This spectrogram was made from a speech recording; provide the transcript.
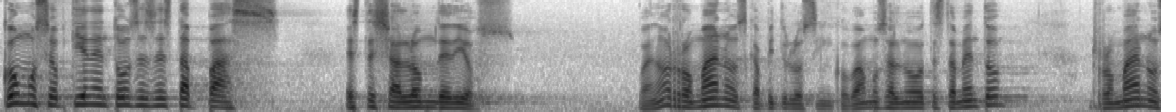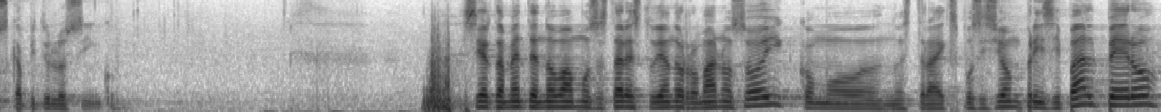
¿Cómo se obtiene entonces esta paz, este shalom de Dios? Bueno, Romanos capítulo 5. Vamos al Nuevo Testamento. Romanos capítulo 5. Ciertamente no vamos a estar estudiando Romanos hoy como nuestra exposición principal, pero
